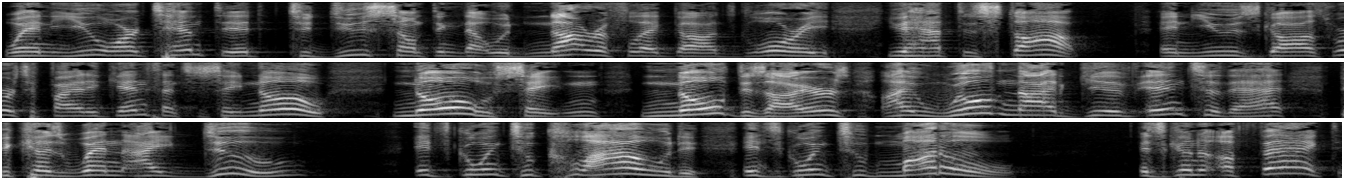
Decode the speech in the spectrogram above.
when you are tempted to do something that would not reflect God's glory, you have to stop and use God's word to fight against them, to say, No, no, Satan, no desires. I will not give in to that because when I do, it's going to cloud, it's going to muddle, it's going to affect,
